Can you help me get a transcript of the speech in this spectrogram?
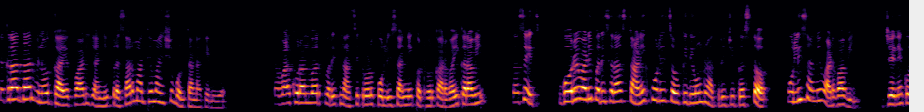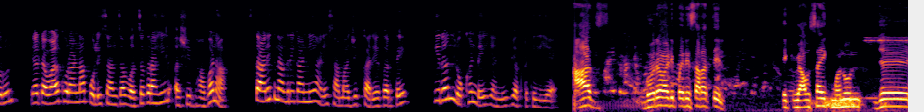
तक्रारदार विनोद गायकवाड यांनी प्रसारमाध्यमांशी बोलताना केली आहे. टवाळखोरांवर त्वरित नाशिक रोड पोलिसांनी कठोर कारवाई करावी तसेच गोरेवाडी परिसरात स्थानिक पोलीस चौकी देऊन रात्रीची गस्त पोलिसांनी वाढवावी जेणेकरून या टवाळखोरांना पोलिसांचा वचक राहील अशी भावना स्थानिक नागरिकांनी आणि सामाजिक कार्यकर्ते किरण लोखंडे यांनी व्यक्त केली आहे. आज गोरेवाडी परिसरातील एक व्यावसायिक म्हणून जे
